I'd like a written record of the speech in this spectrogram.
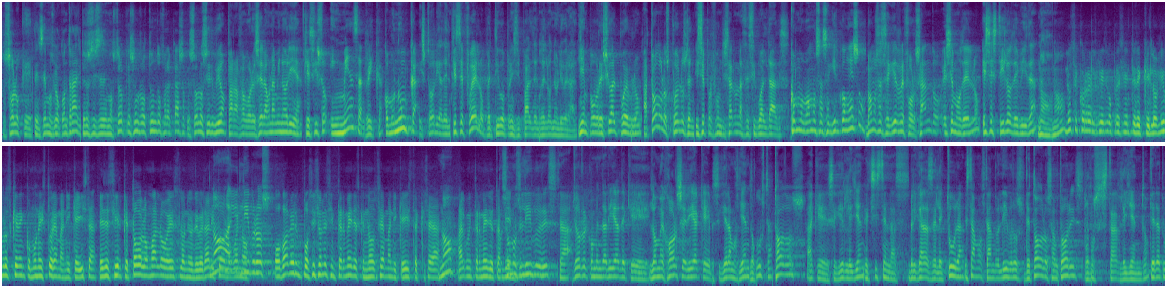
solo que pensemos lo contrario, pero si se demostró que es un rotundo fracaso que solo sirvió para favorecer a una minoría que se hizo inmensa, rica, como nunca historia del que ese fue el objetivo principal del modelo neoliberal y empobreció al pueblo, a todos los pueblos del, y se profundizaron las desigualdades. ¿Cómo vamos a seguir con eso? ¿Vamos a seguir reforzando ese modelo, ese estilo de vida? No, no. No se corre el riesgo, presidente, de que los libros queden como una historia maniqueísta, es decir, que todo lo malo es lo neoliberal y todo lo hay bueno. libros. O va a haber posiciones intermedias que no sea maniqueísta, que sea no, algo intermedio pues también. somos libres. O sea, yo recomendaría de que lo mejor sería que siguiéramos leyendo. gusta. Todos hay que seguir leyendo. Existen las brigadas de lectura. Estamos dando libros de todos los autores. Podemos estar leyendo literatura,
